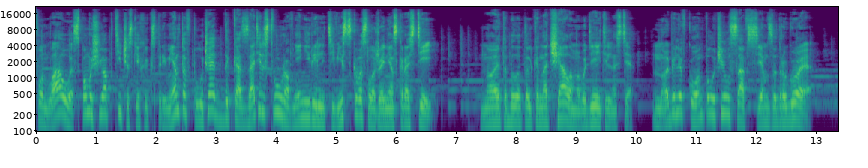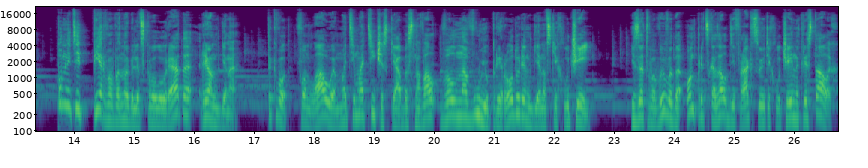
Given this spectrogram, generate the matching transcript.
фон Лауэ с помощью оптических экспериментов получает доказательство уравнений релятивистского сложения скоростей. Но это было только началом его деятельности. Нобелевку он получил совсем за другое. Помните первого Нобелевского лауреата Рентгена? Так вот, фон Лауэ математически обосновал волновую природу рентгеновских лучей. Из этого вывода он предсказал дифракцию этих лучей на кристаллах.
